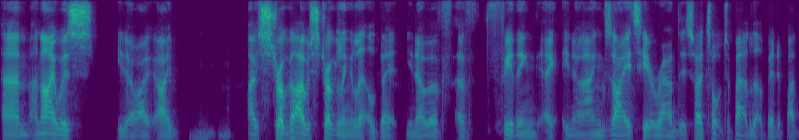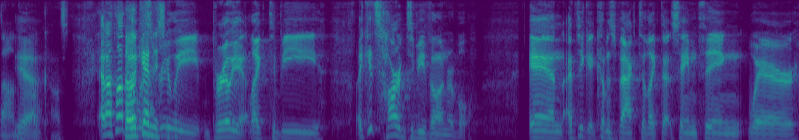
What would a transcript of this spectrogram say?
Um, and I was, you know, I, I I struggle. I was struggling a little bit, you know, of of feeling, uh, you know, anxiety around it. So I talked about a little bit about that on yeah. the podcast. And I thought so that again, was really brilliant. Like to be like it's hard to be vulnerable, and I think it comes back to like that same thing where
